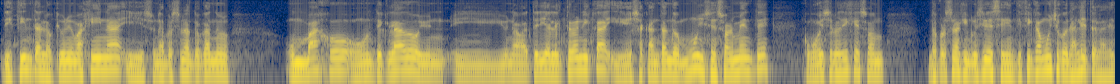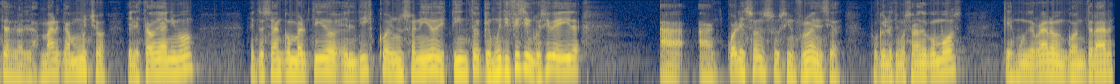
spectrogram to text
distintas a lo que uno imagina, y es una persona tocando un bajo o un teclado y, un- y una batería electrónica, y ella cantando muy sensualmente. Como hoy se los dije, son dos personas que inclusive se identifican mucho con las letras, las letras las marcan mucho el estado de ánimo. Entonces han convertido el disco en un sonido distinto, que es muy difícil inclusive ir a, a cuáles son sus influencias, porque lo estuvimos hablando con vos, que es muy raro encontrar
